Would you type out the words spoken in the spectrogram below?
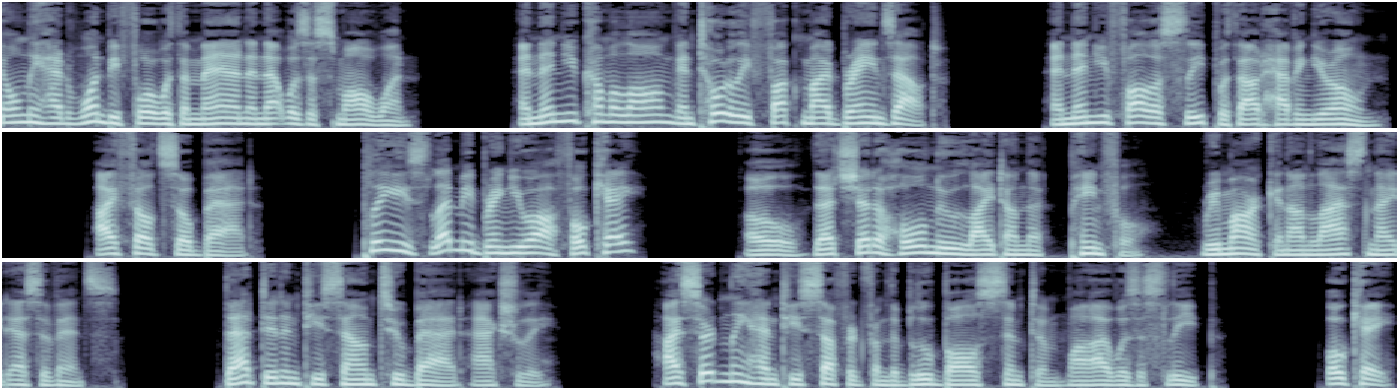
only had one before with a man, and that was a small one. And then you come along and totally fuck my brains out. And then you fall asleep without having your own. I felt so bad. Please let me bring you off, okay? Oh, that shed a whole new light on the painful remark and on last night's events. That didn't he sound too bad, actually. I certainly hadn't he suffered from the blue balls symptom while I was asleep. Okay,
